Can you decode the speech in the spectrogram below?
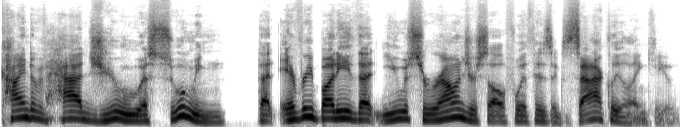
kind of had you assuming that everybody that you surround yourself with is exactly like you.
